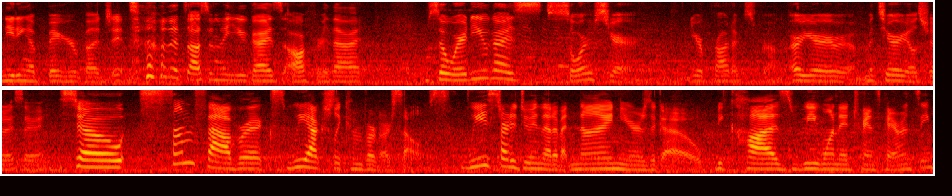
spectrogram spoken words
needing a bigger budget. So that's awesome that you guys offer that. So where do you guys source your your products from or your materials, should I say? So, some fabrics we actually convert ourselves. We started doing that about nine years ago because we wanted transparency.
